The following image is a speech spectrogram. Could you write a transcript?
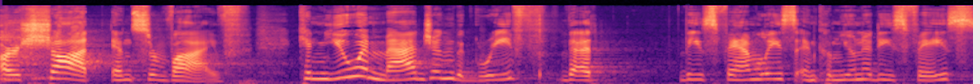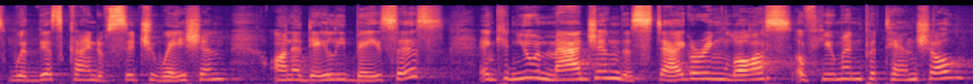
are shot and survive. Can you imagine the grief that these families and communities face with this kind of situation on a daily basis? And can you imagine the staggering loss of human potential?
